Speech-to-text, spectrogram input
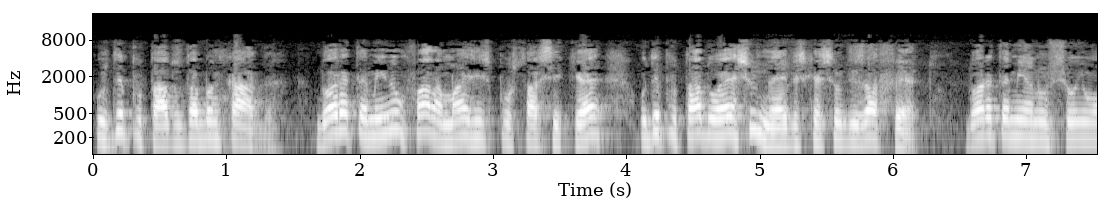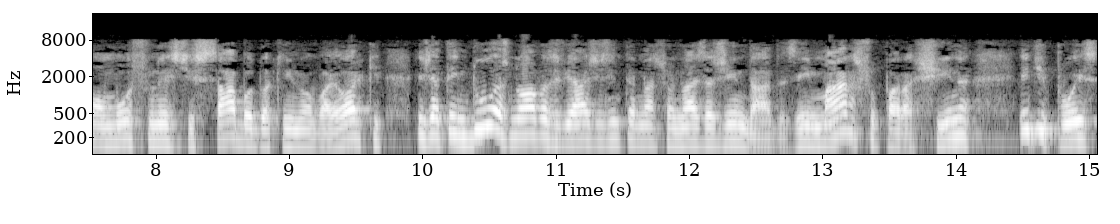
os deputados da bancada. Dória também não fala mais em expulsar sequer o deputado Écio Neves, que é seu desafeto. Dória também anunciou em um almoço neste sábado aqui em Nova York que já tem duas novas viagens internacionais agendadas, em março para a China e depois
